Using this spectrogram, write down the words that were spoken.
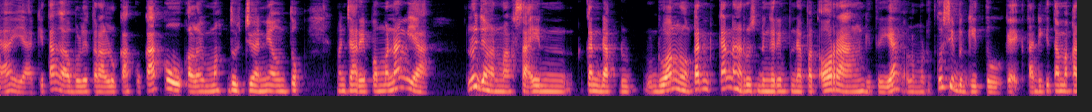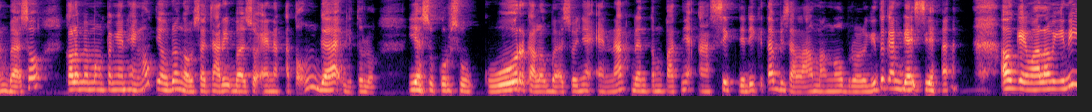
ya. Ya kita nggak boleh terlalu kaku-kaku kalau memang tujuannya untuk mencari pemenang ya lu jangan maksain kendak doang loh, kan kan harus dengerin pendapat orang gitu ya, kalau menurutku sih begitu. Kayak tadi kita makan bakso, kalau memang pengen hangout ya udah nggak usah cari bakso enak atau enggak gitu loh. Ya syukur-syukur kalau baksonya enak dan tempatnya asik, jadi kita bisa lama ngobrol gitu kan guys ya. Oke malam ini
